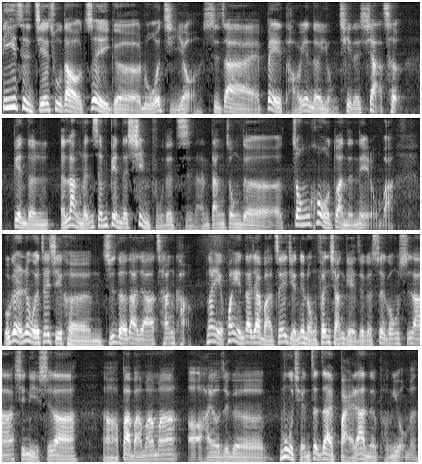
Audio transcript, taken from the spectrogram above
第一次接触到这个逻辑哦，是在《被讨厌的勇气》的下册，变得呃让人生变得幸福的指南当中的中后段的内容吧。我个人认为这一集很值得大家参考，那也欢迎大家把这一节内容分享给这个社工师啦、心理师啦、啊爸爸妈妈啊，还有这个目前正在摆烂的朋友们。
